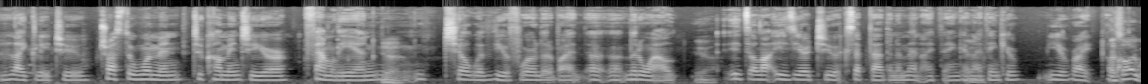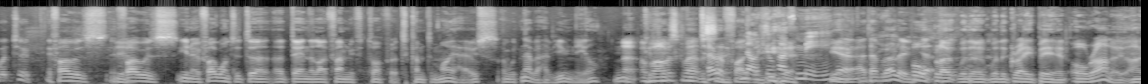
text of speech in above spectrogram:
likely to trust a woman to come into your family and Yeah. chill with you for a little bit, a, a little while. Yeah. It's a lot easier to accept that than a man, I think, and Yeah. I think you're you're right. As lot. I would too. If I was, if Yeah. I was, you know, if I wanted a, a day in the life family photographer to come to my house, I would never have you, Neale. No, 'Cause well, I was about you to say- terrified no, me. he'll have me. Yeah, I'd have Ralu. Poor Yeah. bloke with a with a grey beard or Ralu, I,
